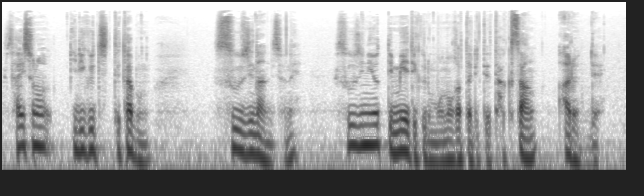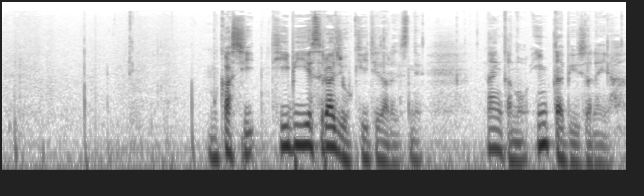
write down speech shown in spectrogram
最初の入り口って多分数字なんですよね。数字によって見えてくる物語ってたくさんあるんで。昔 TBS ラジオを聞いてたらですね何かのインタビューじゃないや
